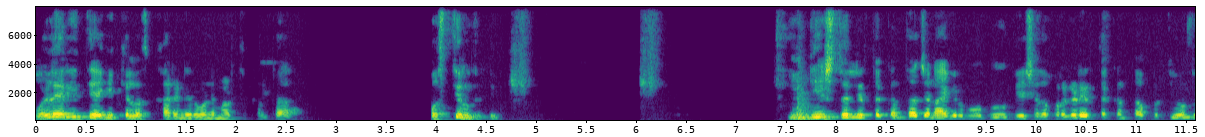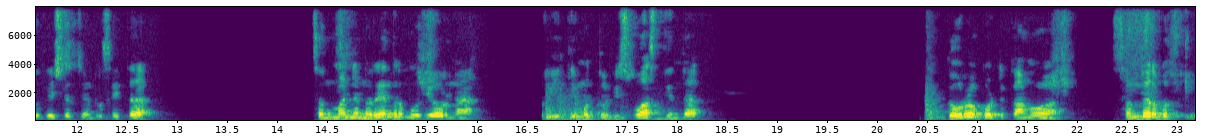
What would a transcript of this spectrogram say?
ಒಳ್ಳೆ ರೀತಿಯಾಗಿ ಕೆಲಸ ಕಾರ್ಯನಿರ್ವಹಣೆ ಮಾಡ್ತಕ್ಕಂಥ ಹೊಸ್ತಿಲ್ದಲ್ಲಿ ಈ ದೇಶದಲ್ಲಿ ಇರ್ತಕ್ಕಂತ ಜನ ಆಗಿರ್ಬೋದು, ದೇಶದ ಹೊರಗಡೆ ಇರ್ತಕ್ಕಂತ ಪ್ರತಿಯೊಂದು ದೇಶದ ಜನರು ಸಹಿತ ಸನ್ಮಾನ್ಯ ನರೇಂದ್ರ ಮೋದಿ ಅವ್ರನ್ನ ಪ್ರೀತಿ ಮತ್ತು ವಿಶ್ವಾಸದಿಂದ ಗೌರವ ಕೊಟ್ಟು ಕಾಣುವ ಸಂದರ್ಭದಲ್ಲಿ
